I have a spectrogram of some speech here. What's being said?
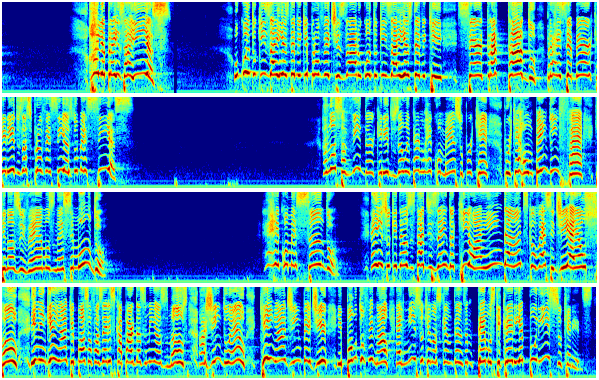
Olha para Isaías. O quanto que Isaías teve que profetizar, o quanto que Isaías teve que ser tratado para receber, queridos, as profecias do Messias. A nossa vida, queridos, é um eterno recomeço, por quê? Porque é rompendo em fé que nós vivemos nesse mundo. É recomeçando. É isso que Deus está dizendo aqui, ó, ainda antes que houvesse dia, eu sou, e ninguém há que possa fazer escapar das minhas mãos, agindo eu, quem há de impedir? E ponto final, é nisso que nós temos que crer, e é por isso, queridos,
